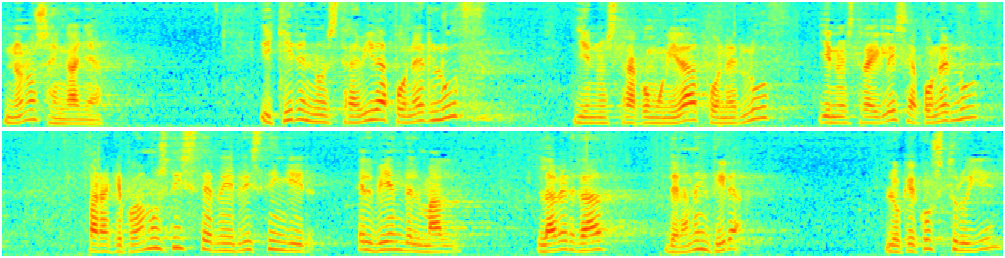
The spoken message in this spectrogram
no nos engaña. Y quiere en nuestra vida poner luz y en nuestra comunidad poner luz y en nuestra iglesia poner luz para que podamos discernir, distinguir el bien del mal, la verdad de la mentira, lo que construye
